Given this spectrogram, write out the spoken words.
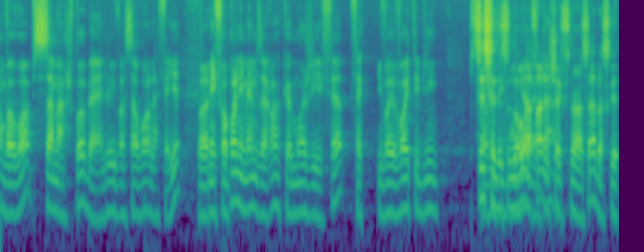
on va voir. Puis si ça ne marche pas, ben là, il va savoir la faillite. Ouais. Mais il ne fera pas les mêmes erreurs que moi j'ai faites. Fait qu'il va, il va être bien. Tu sais, c'est une drôle d'affaire, l'échec financier, parce que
